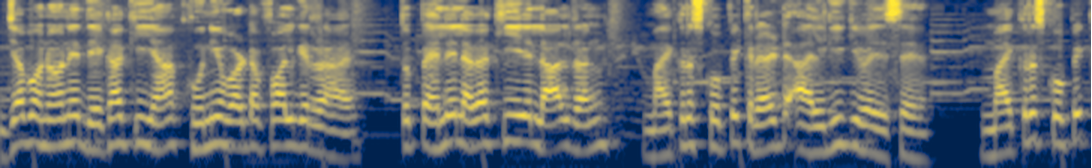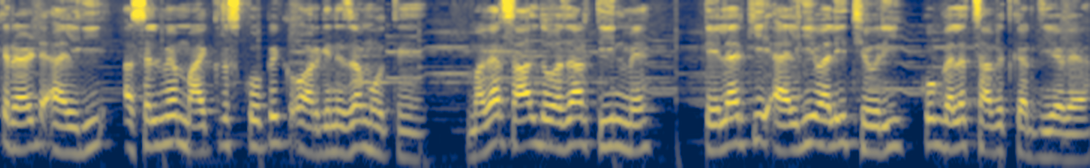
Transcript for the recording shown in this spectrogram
जब उन्होंने देखा कि यहाँ खूनी वाटरफॉल गिर रहा है तो पहले लगा कि ये लाल रंग माइक्रोस्कोपिक रेड एल्गी की वजह से है। माइक्रोस्कोपिक रेड एल्गी असल में माइक्रोस्कोपिक ऑर्गेनिज्म होते हैं। मगर साल 2003 में टेलर की एल्गी वाली थ्योरी को गलत साबित कर दिया गया।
